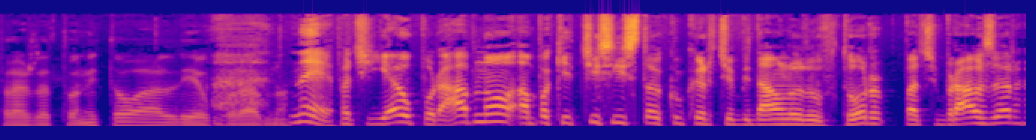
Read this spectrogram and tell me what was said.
Praviš, da to ni to ali je uporabno? Ne, pač je uporabno, ampak je čisto isto, kot če bi downloadil Tor pač browser.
